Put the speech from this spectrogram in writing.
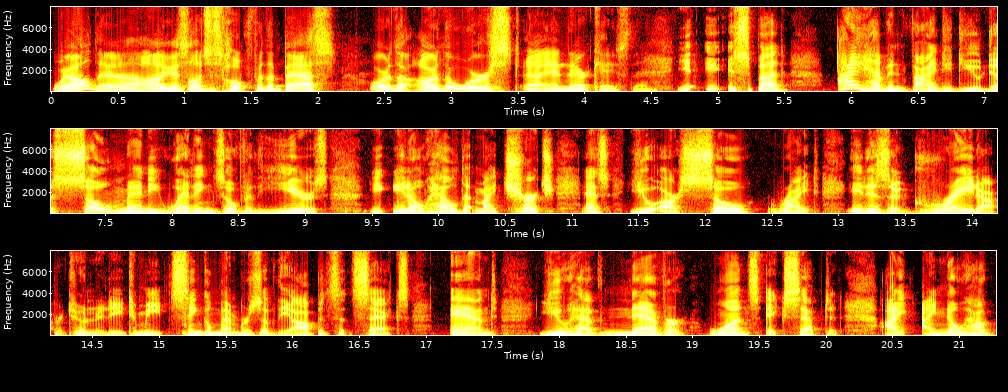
Well, then uh, I guess I'll just hope for the best or the or the worst uh, in their case. Then, Y- y- Spud, I have invited you to so many weddings over the years, you, you know, held at my church, as you are so right. It is a great opportunity to meet single members of the opposite sex, and you have never once accepted. I, I know how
